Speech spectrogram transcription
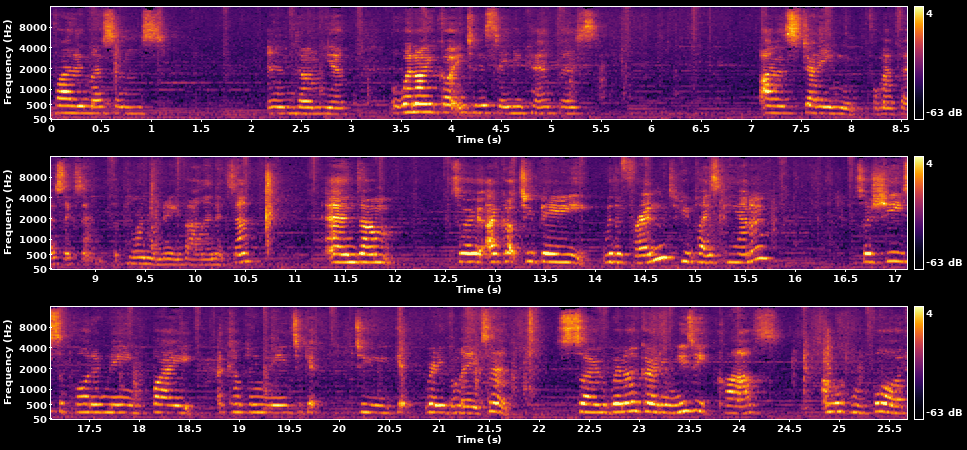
violin lessons, and um, yeah. But when I got into the senior campus, I was studying for my first exam, the preliminary violin exam, and um, so I got to be with a friend who plays piano. So she supported me by accompanying me to get to get ready for my exam. So when I go to music class, I'm looking forward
